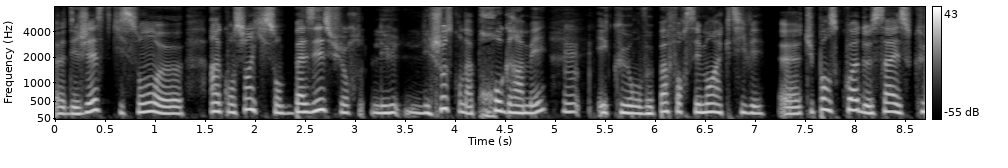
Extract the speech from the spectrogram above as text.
euh, des gestes qui sont inconscients et qui sont basés sur les, choses qu'on a programmées mm. et qu'on ne veut pas forcément activer. tu penses quoi de ça? Est-ce que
